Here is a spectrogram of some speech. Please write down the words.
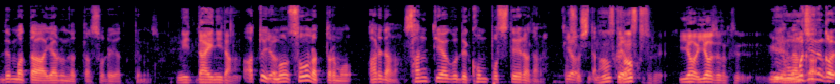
でまたやるんだったらそれやってもいいに第2弾。あともうそうなったらもうあれだな。サンティアゴでコンポステーラだな。いやそしたら。なんすかなんすかそれ。いや嫌じゃなくていやもうマジでなんか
